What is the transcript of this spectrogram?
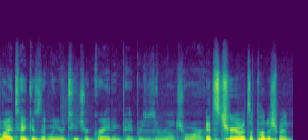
my take is that when you're a teacher, grading papers is a real chore. it's true. It's a punishment.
